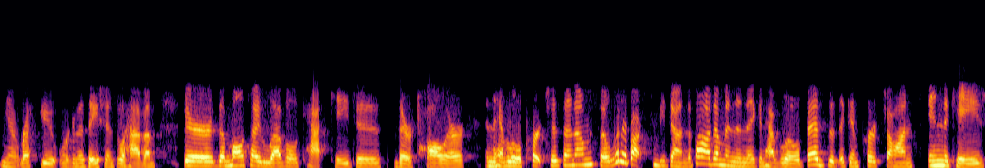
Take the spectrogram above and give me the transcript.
you know, rescue organizations will have them. They're the multi-level cat cages. They're taller and they have little perches in them. So litter box can be down the bottom and then they can have little beds that they can perch on in the cage.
